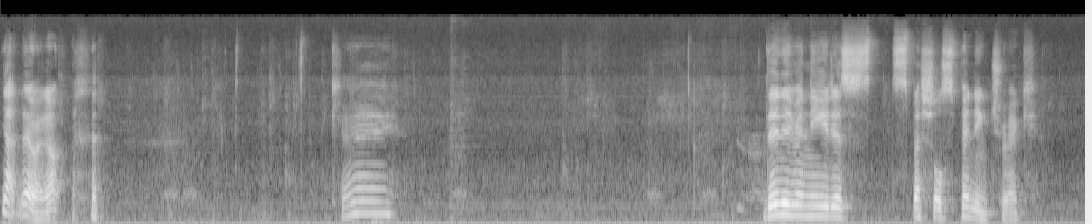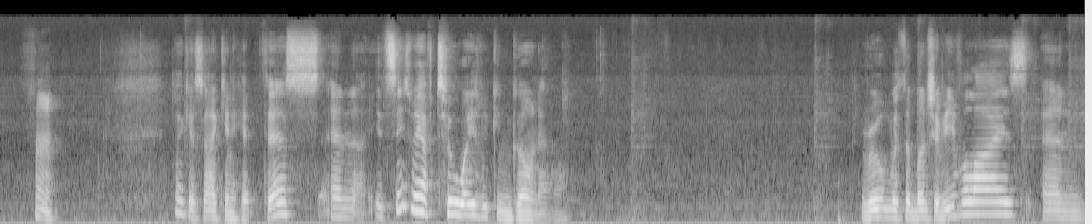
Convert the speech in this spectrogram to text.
Yeah, there we go. okay. Didn't even need a special spinning trick. Hmm. I guess I can hit this, and it seems we have two ways we can go now. Room with a bunch of evil eyes, and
